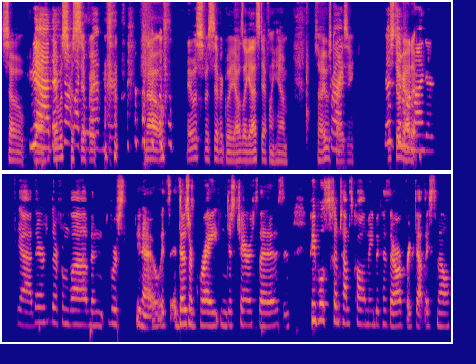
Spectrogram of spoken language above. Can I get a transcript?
So yeah, that's it was specific. like no, it was specifically. I was like, yeah, that's definitely him. So it was Right. crazy. Those still got it. Yeah, they're they're from love, and we're you know it's those are great, and just cherish those. And people sometimes call me because they are freaked out. They smell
